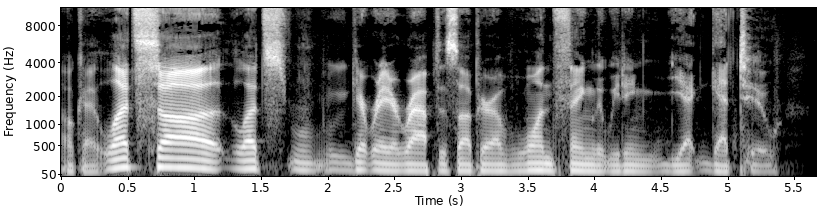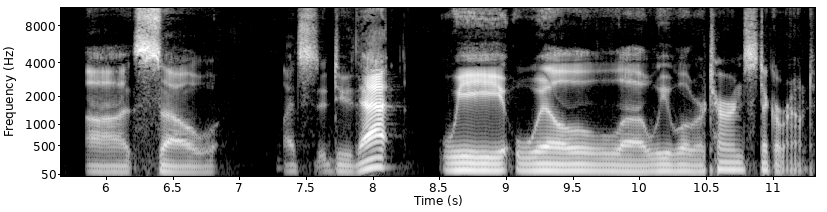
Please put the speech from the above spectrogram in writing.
Okay, let's uh let's get ready to wrap this up here. I have one thing that we didn't yet get to, uh, so let's do that. We will uh, we will return. Stick around.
